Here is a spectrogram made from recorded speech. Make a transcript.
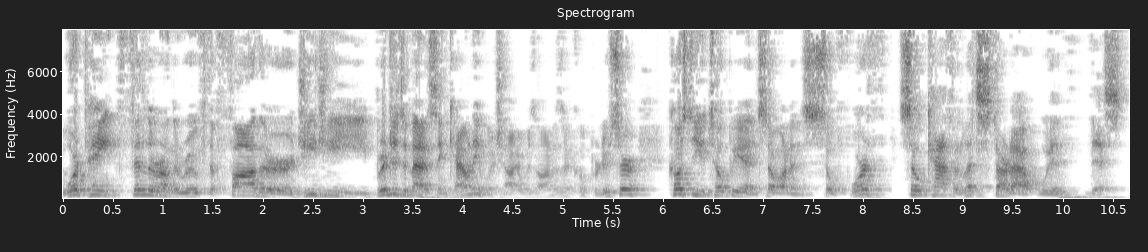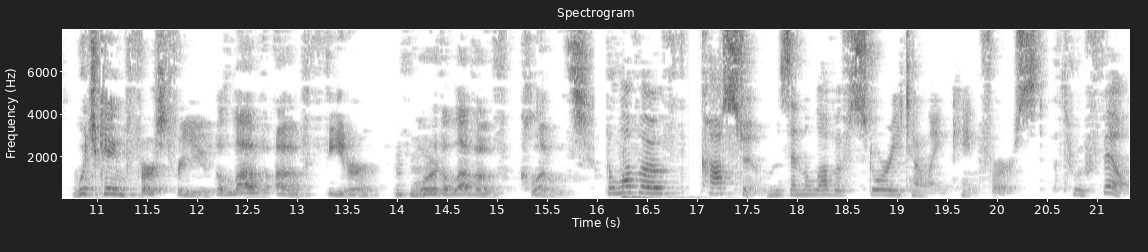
Warpaint, Fiddler on the Roof, The Father, Gigi, Bridges of Madison County, which I was on as a co-producer, Coast of Utopia, and so on and so forth. So Catherine, let's start out with this. Which came first for you? The love of theater Mm-hmm. or the love of clothes? The love of costumes and the love of storytelling came first through film.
